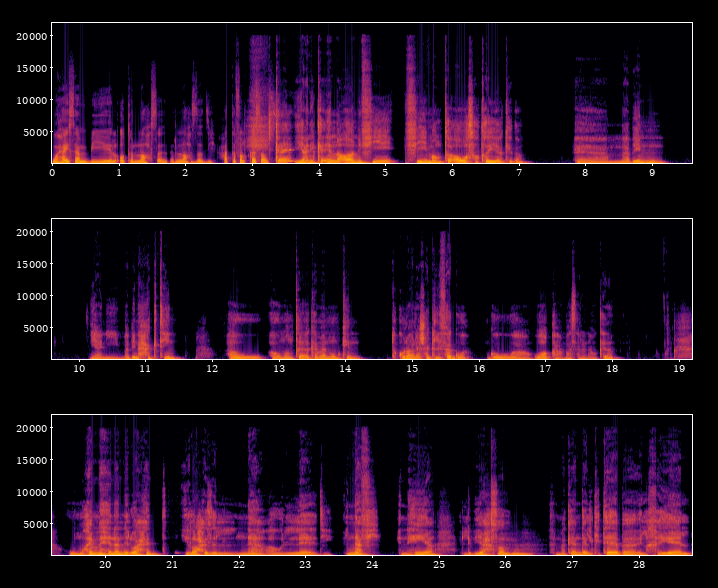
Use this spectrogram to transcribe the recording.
وهيثم بيلقط اللحظة اللحظة دي حتى في القصص. ك... يعني كأن آه إن في في منطقة وسطية كده ما بين يعني ما بين حاجتين أو أو منطقة كمان ممكن تكون على شكل فجوة جوه واقع مثلا أو كده. ومهم هنا إن الواحد يلاحظ النا أو اللا دي النفي إن هي اللي بيحصل في المكان ده الكتابة الخيال.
